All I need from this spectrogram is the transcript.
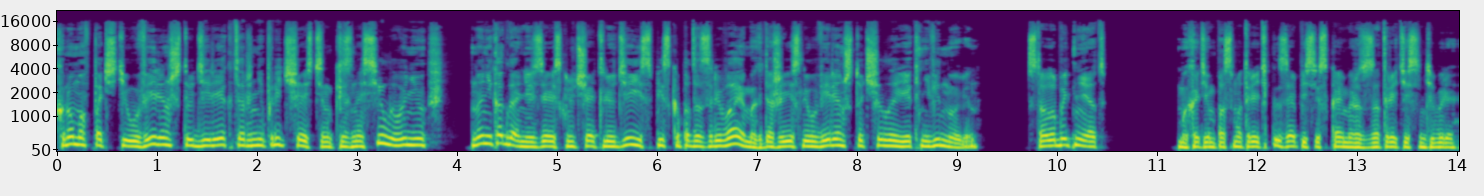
Хромов почти уверен, что директор не причастен к изнасилованию но никогда нельзя исключать людей из списка подозреваемых, даже если уверен, что человек невиновен. Стало быть, нет. Мы хотим посмотреть записи с камер за 3 сентября.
